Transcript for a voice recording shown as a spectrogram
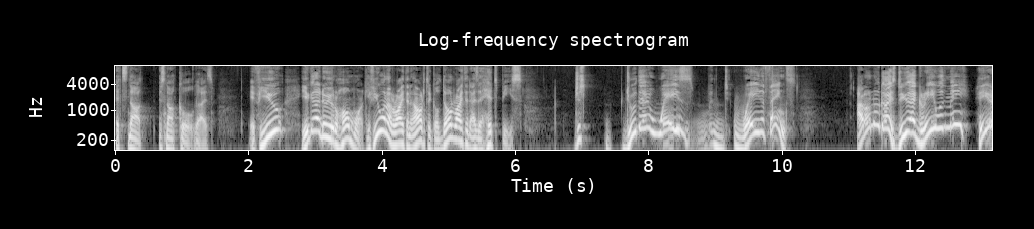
It's not, it's not cool, guys. If you, you gotta do your homework. If you wanna write an article, don't write it as a hit piece. Just do the ways, weigh the things. I don't know, guys. Do you agree with me here?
